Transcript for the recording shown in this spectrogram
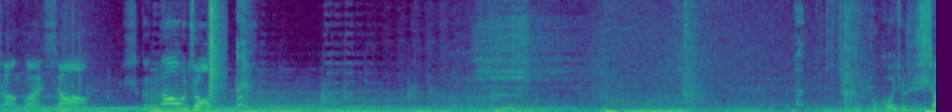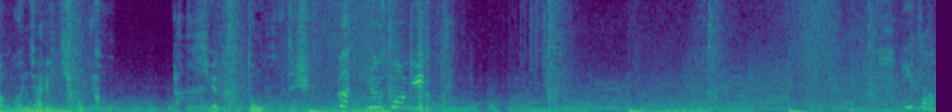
上官笑是个孬种。你不过就是上官家的一条狗，也敢动我的人？呃，云素，你李总，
